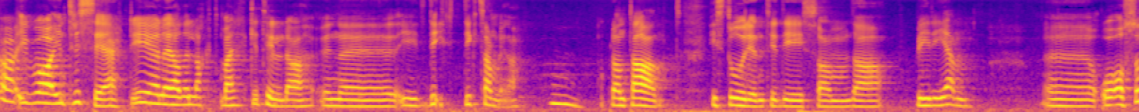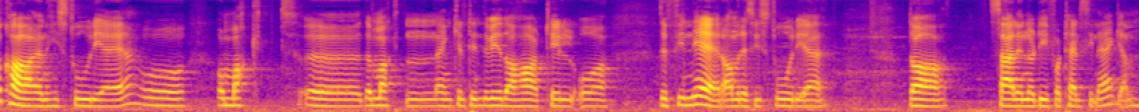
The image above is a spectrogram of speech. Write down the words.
ja, jeg var interessert i, eller hadde lagt merke til da, under, i dik diktsamlinga. Blant annet historien til de som da blir igjen. Eh, og også hva en historie er, og, og makt. eh, den makten enkeltindivider har til å definere andres historie, da særlig når de forteller sin egen.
